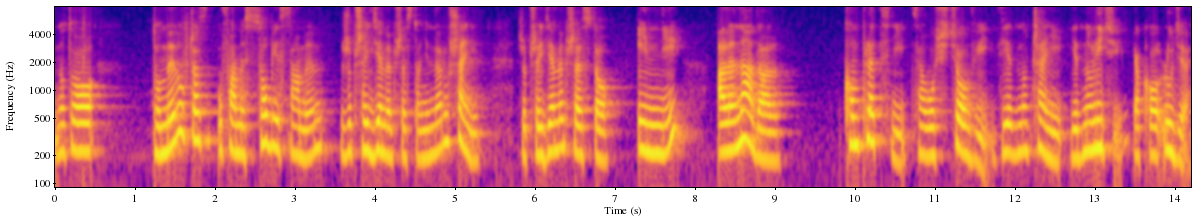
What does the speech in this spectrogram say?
no to, to my wówczas ufamy sobie samym, że przejdziemy przez to nienaruszeni, że przejdziemy przez to inni, ale nadal kompletni, całościowi, zjednoczeni, jednolici jako ludzie.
